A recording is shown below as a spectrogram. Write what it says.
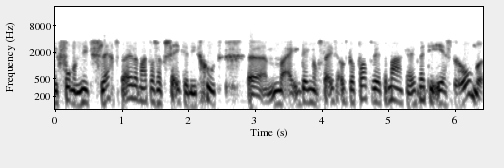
ik vond hem niet slecht spelen, maar het was ook zeker niet goed. Uh, maar ik denk nog steeds ook dat dat weer te maken heeft met die eerste ronde.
